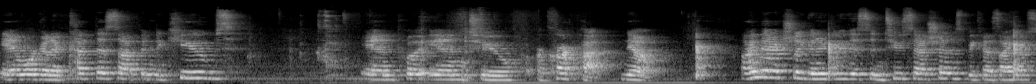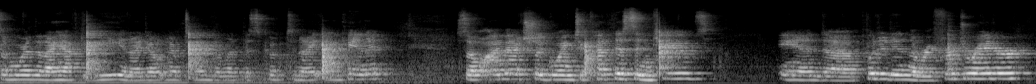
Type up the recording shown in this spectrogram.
And we're gonna cut this up into cubes and put into our crock pot. Now, I'm actually gonna do this in two sessions because I have somewhere that I have to be and I don't have time to let this cook tonight and can it. So I'm actually going to cut this in cubes and uh, put it in the refrigerator.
